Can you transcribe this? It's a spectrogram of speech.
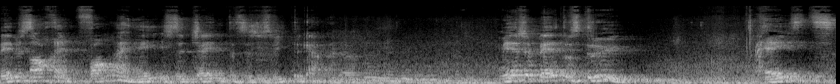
wenn wir Sachen empfangen haben, ist es entscheidend, dass wir es weitergeben. Im 1. Petrus 3 heisst es,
